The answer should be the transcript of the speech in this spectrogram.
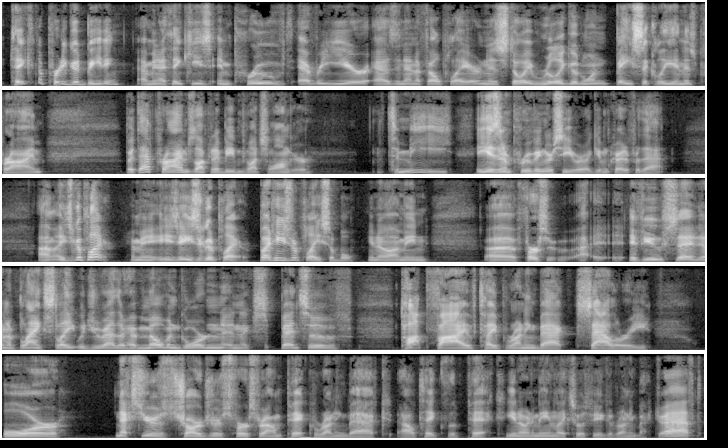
taking a pretty good beating. I mean, I think he's improved every year as an NFL player and is still a really good one, basically in his prime. But that prime's not going to be much longer. To me, he is an improving receiver. I give him credit for that. Um, he's a good player. I mean, he's he's a good player, but he's replaceable. You know, I mean, uh, first, if you said in a blank slate, would you rather have Melvin Gordon, an expensive top five type running back salary, or next year's Chargers first round pick running back? I'll take the pick. You know what I mean? Like supposed to be a good running back draft.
